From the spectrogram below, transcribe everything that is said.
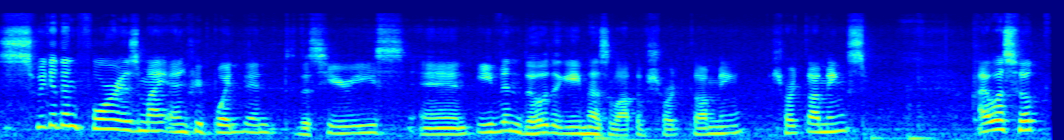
Suikoden 4 is my entry point into the series, and even though the game has a lot of shortcoming shortcomings, I was hooked.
